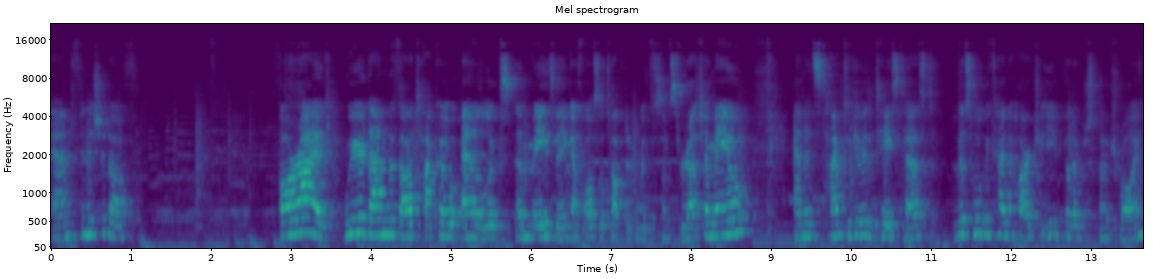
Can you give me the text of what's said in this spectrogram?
and finish it off. All right, we're done with our taco and it looks amazing. I've also topped it with some sriracha mayo and it's time to give it a taste test. This will be kind of hard to eat, but I'm just gonna try.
